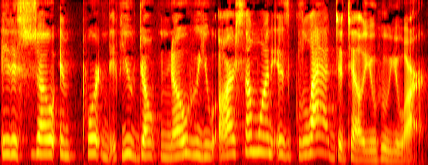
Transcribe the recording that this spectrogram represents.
It is so important. If you don't know who you are, someone is glad to tell you who you are.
